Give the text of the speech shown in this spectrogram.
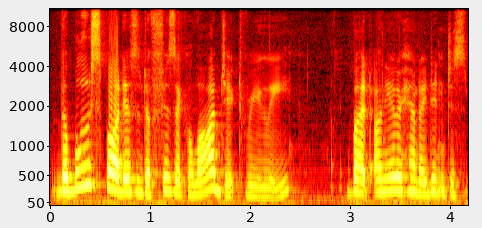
the blue spot isn't a physical object really, but on the other hand, I didn't just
